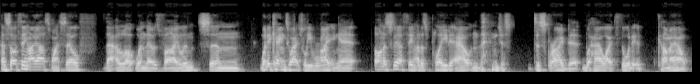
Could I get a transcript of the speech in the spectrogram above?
And so I think I asked myself that a lot when there was violence, and when it came to actually writing it, honestly, I think I just played it out and then just described it how I thought it would come out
